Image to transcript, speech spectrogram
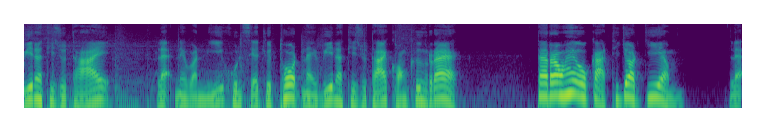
วินาทีสุดท้าย และในวันนี้คุณเสียจุดโทษในวินาทีสุดท้ายของครึ่งแรก แต่เราให้โอกาสที่ยอดเยี่ยม และ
